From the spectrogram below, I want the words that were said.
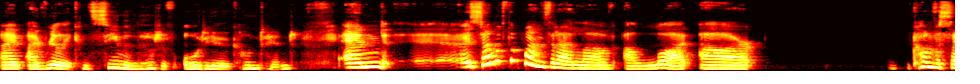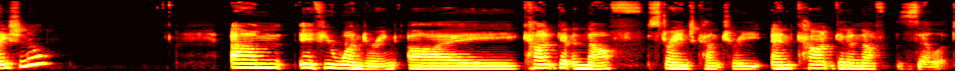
I, I really consume a lot of audio content, and uh, some of the ones that I love a lot are conversational. Um, if you're wondering, I can't get enough Strange Country and can't get enough Zealot.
